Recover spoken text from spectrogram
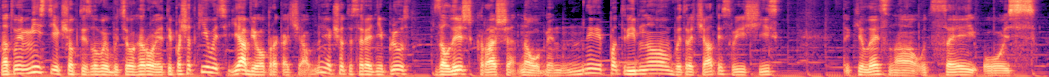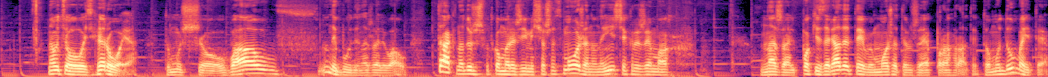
На твоєму місці, якщо б ти зловив би цього героя, ти початківець, я б його прокачав. Ну, якщо ти середній плюс, залиш краще на обмін. Не потрібно витрачати свої 6 кілець на оцей ось. На оцього ось героя. Тому що вау. Ну не буде, на жаль, вау. Так, на дуже швидкому режимі ще щось може, але на інших режимах, на жаль, поки зарядите, ви можете вже програти. Тому думайте.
